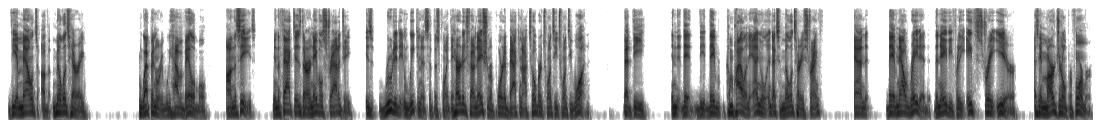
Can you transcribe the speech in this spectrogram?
the amount of military weaponry we have available on the seas. I mean, the fact is that our naval strategy is rooted in weakness at this point. The Heritage Foundation reported back in October 2021 that the the, they, the, they compile an annual index of military strength, and they have now rated the Navy for the eighth straight year as a marginal performer.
